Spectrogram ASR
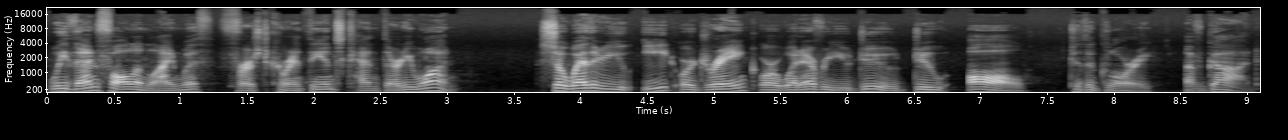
we then fall in line with 1 Corinthians 10:31. So whether you eat or drink or whatever you do, do all to the glory of God.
